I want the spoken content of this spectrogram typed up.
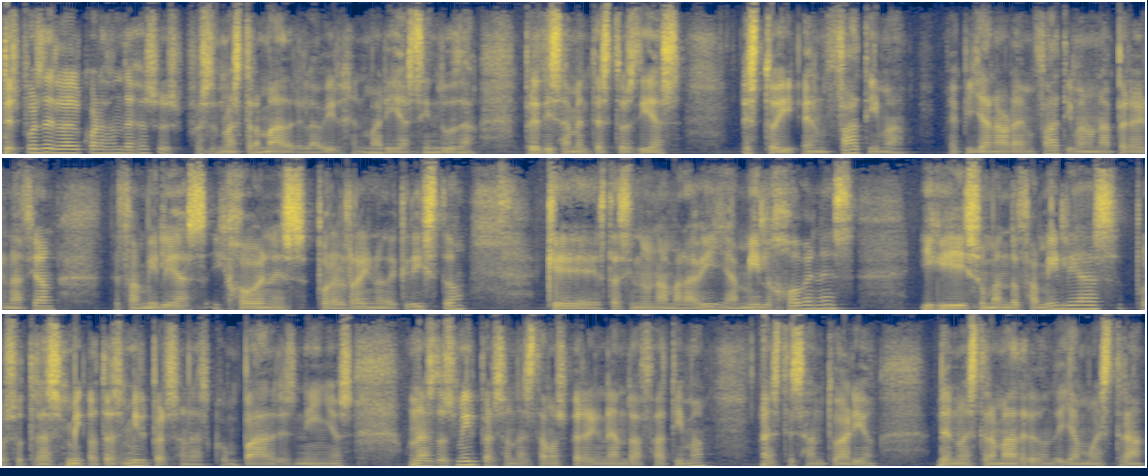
Después de la del corazón de Jesús, pues nuestra Madre, la Virgen María, sin duda. Precisamente estos días estoy en Fátima me pillan ahora en Fátima en una peregrinación de familias y jóvenes por el reino de Cristo, que está siendo una maravilla. Mil jóvenes y sumando familias, pues otras, otras mil personas con padres, niños, unas dos mil personas estamos peregrinando a Fátima, a este santuario de nuestra Madre, donde ella muestra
